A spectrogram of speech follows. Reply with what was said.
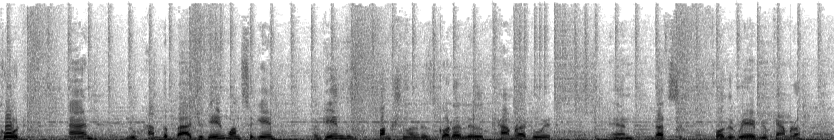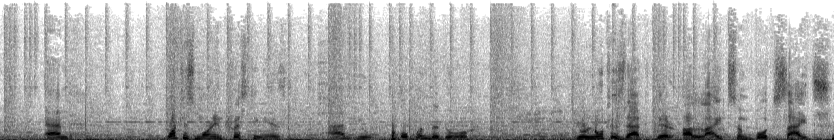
good and you have the badge again once again. Again this functional has got a little camera to it and that's for the rear view camera. And what is more interesting is as you open the door, you'll notice that there are lights on both sides.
